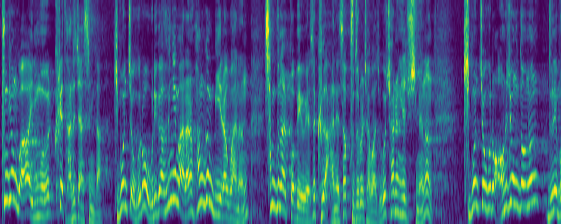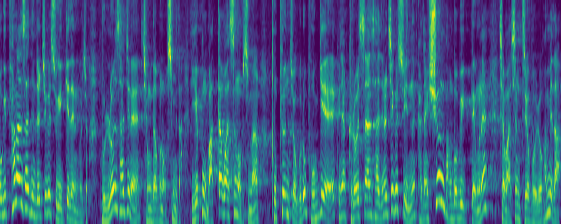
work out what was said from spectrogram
풍경과 인물 크게 다르지 않습니다. 기본적으로 우리가 흔히 말하는 황금비라고 하는 3분할법에 의해서 그 안에서 구도를 잡아주고 촬영해 주시면은 기본적으로 어느 정도는 눈에 보기 편한 사진들을 찍을 수 있게 되는 거죠. 물론 사진에 정답은 없습니다. 이게 꼭 맞다고 할 수는 없지만 보편적으로 보기에 그냥 그럴싸한 사진을 찍을 수 있는 가장 쉬운 방법이기 때문에 제가 말씀드려 보려고 합니다.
